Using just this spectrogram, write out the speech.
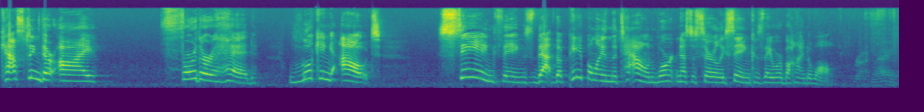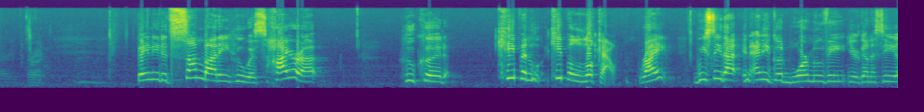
casting their eye further ahead, looking out, seeing things that the people in the town weren't necessarily seeing because they were behind a wall. They needed somebody who was higher up who could keep, an, keep a lookout, right? We see that in any good war movie. You're going to see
